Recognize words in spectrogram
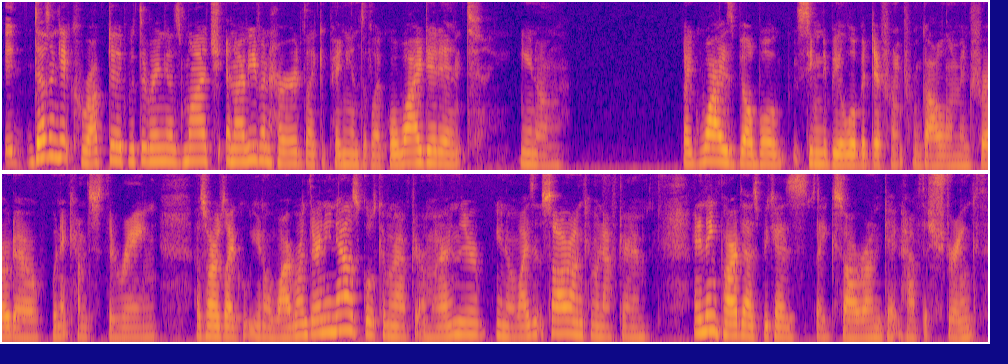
it doesn't get corrupted with the ring as much and I've even heard like opinions of like, well, why didn't, you know, like why is Bilbo seem to be a little bit different from Gollum and Frodo when it comes to the ring? As far as like, you know, why weren't there any Nazgûls coming after him? Why aren't there, you know, why isn't Sauron coming after him? And I think part of that is because like Sauron didn't have the strength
